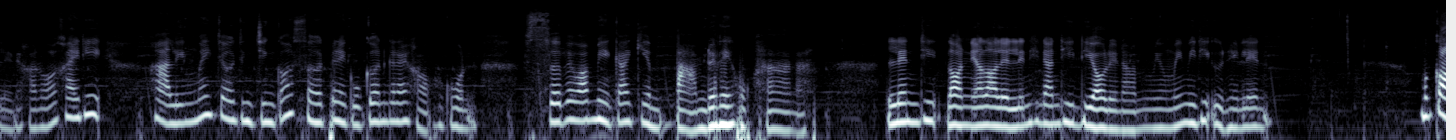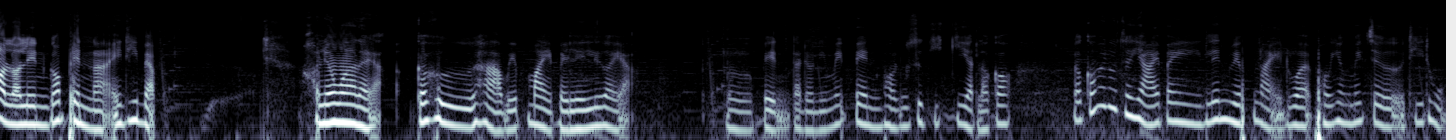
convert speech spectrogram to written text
เลยนะคะ หรือว่าใครที่หาลิงก์ไม่เจอจริง ๆ ก็เซิร์ชไปใน Google ก็ได้ค่ะทุกคน เซิร์ชไปว่าเมกาเกมตามด้วยเลข 65 นะ เล่นที่ตอนนี้รอเล่นเล่นที่ด้านที่เดียวเลยนะ ยังไม่มีที่อื่นให้เล่น เมื่อก่อนรอเล่นก็เป็นนะไอ้ที่แบบ เขาเรียกว่าอะไรอะ ก็คือหาเว็บใหม่ไปเรื่อยๆอะ่ะเออเป็นแต่เดี๋ยวนี้ไม่เป็นเพอรู้สึกขี้เกียจแล้วก็แล้วก็ไม่รู้จะย้ายไปเล่นเว็บไหนด้วย เพราะยังไม่เจอที่ถูก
